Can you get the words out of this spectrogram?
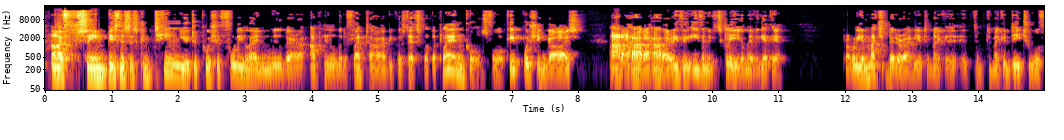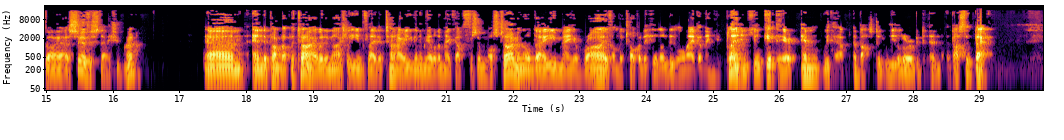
I've seen businesses continue to push a fully laden wheelbarrow uphill with a flat tire because that's what the plan calls for. Keep pushing, guys. Harder, harder, harder. even if it's clear you'll never get there. Probably a much better idea to make a to, to make a detour via a service station, right? Um, and to pump up the tyre with a nicely inflated tyre, you're going to be able to make up for some lost time. And although you may arrive on the top of the hill a little later than you planned, you'll get there and without a busted wheel or a, a busted back.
